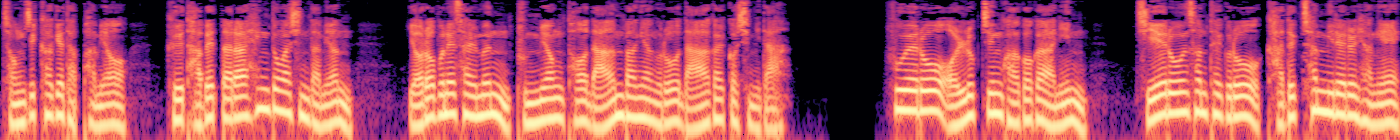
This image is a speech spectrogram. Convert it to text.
정직하게 답하며 그 답에 따라 행동하신다면 여러분의 삶은 분명 더 나은 방향으로 나아갈 것입니다. 후회로 얼룩진 과거가 아닌 지혜로운 선택으로 가득 찬 미래를 향해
